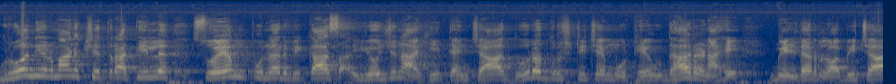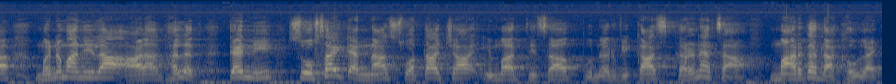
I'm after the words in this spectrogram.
गृहनिर्माण क्षेत्रातील स्वयं पुनर्विकास योजना ही त्यांच्या दूरदृष्टीचे मोठे उदाहरण आहे. बिल्डर लॉबीच्या मनमानीला आळा घालत त्यांनी सोसायट्यांना स्वतःच्या इमारतीचा पुनर्विकास करण्याचा मार्ग दाखवलाय.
